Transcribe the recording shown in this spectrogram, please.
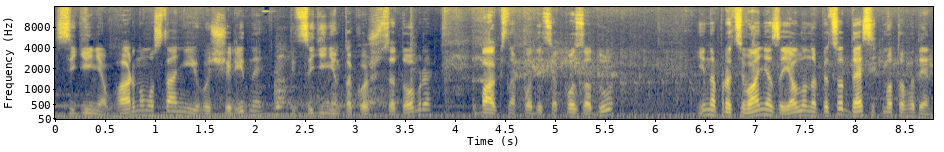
Сидіння в гарному стані, його ще рідне. Під сидінням також все добре. Бак знаходиться позаду. І напрацювання заявлено 510 мотогодин.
